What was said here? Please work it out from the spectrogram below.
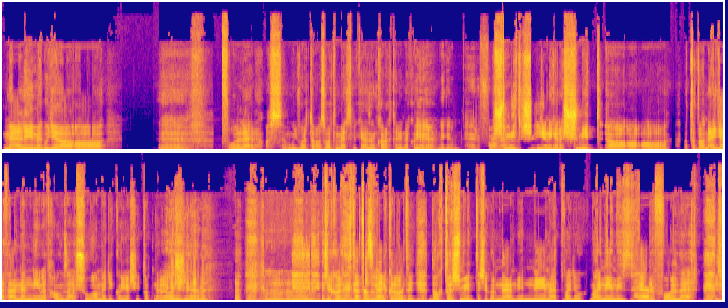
mellé, meg ugye a, a uh, Foller, azt hiszem úgy volt, az volt a Mads Mikkelsen karakterének a igen, neve. Igen, Herr Foller. A Schmidt, igen, igen, a Schmidt, a, a, a, tehát a egyáltalán nem német hangzású amerikaiasított neve. Igen. és akkor tehát az mekkora volt, hogy Dr. Schmidt, és akkor nem, én német vagyok. My name is Herr Foller. És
